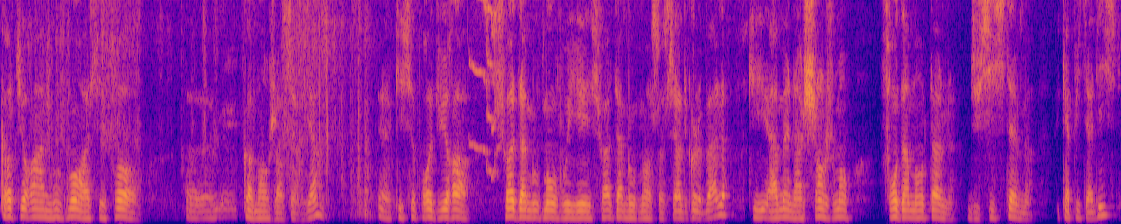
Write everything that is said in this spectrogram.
Quand il y aura un mouvement assez fort, comment j'en sais rien, euh, qui se produira soit d'un mouvement ouvrier, soit d'un mouvement social global, qui amène un changement fondamental du système capitaliste,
